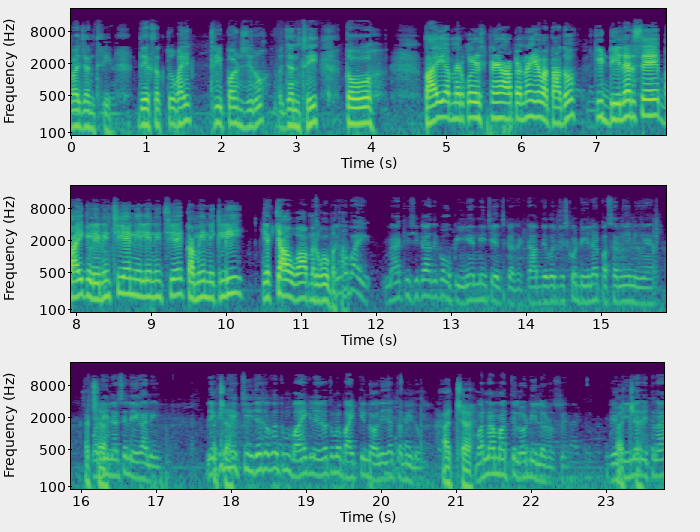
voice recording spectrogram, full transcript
वर्जन थ्री देख सकते हो भाई three point zero version three तो भाई अब मेरे को इसमें आप है ना ये बता दो कि डीलर से बाइक लेनी चाहिए नहीं लेनी चाहिए कमी निकली या क्या हुआ? आप मेरे को देखो बता भाई मैं किसी का देखो ओपिनियन नहीं चेंज कर सकता। आप देखो जिसको डीलर पसंद ही नहीं है अच्छा। वो डीलर से लेगा नहीं। लेकिन अच्छा। एक चीज़ है जो तुम बाइक ले रहे हो तुम्हें बाइक की नॉलेज है तभी लो। अच्छा। वरना मत लो डीलरों से ये अच्छा। डीलर इतना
